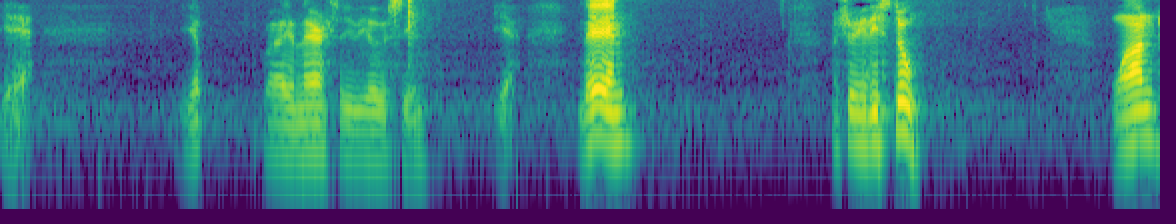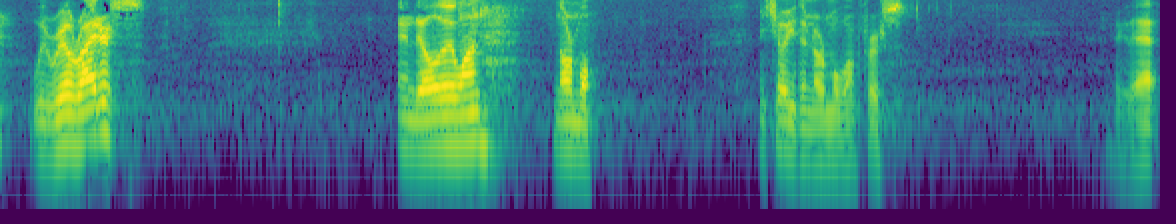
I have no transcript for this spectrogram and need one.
Yeah. Yep. Right in there so you'll be able to see them yeah. Then I'll show you these two one with real riders and the other one normal. Let me show you the normal one first. Look at that.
